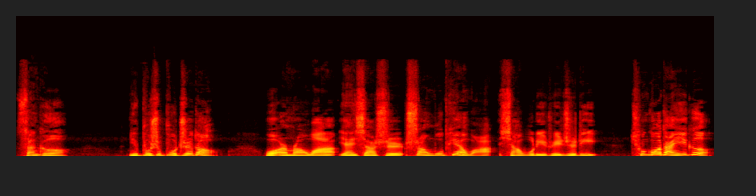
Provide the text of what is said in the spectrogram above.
三哥，你不是不知道，我二毛娃眼下是上无片瓦，下无立锥之地，穷光蛋一个，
